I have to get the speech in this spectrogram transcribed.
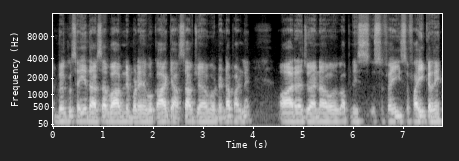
बिल्कुल सही है दार साहब। आपने बड़े वो कहा कि आप साहब जो है, वो डंडा फाड़ लें और जो है ना, वो अपनी सफ़ाई सफ़ाई करें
